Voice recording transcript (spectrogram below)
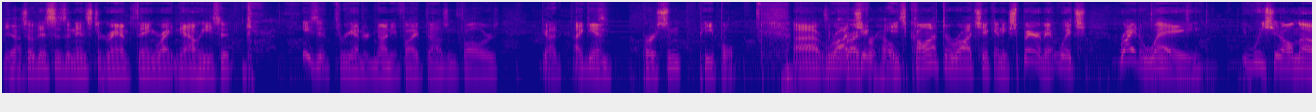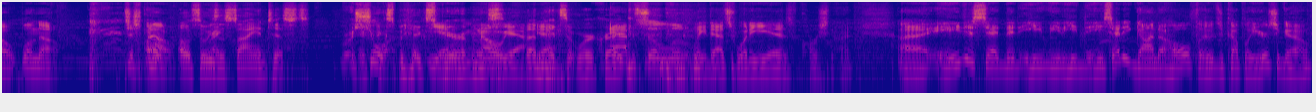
Yeah. So this is an Instagram thing right now. He's at He's at 395,000 followers. God, again, person, people. Uh, raw chick- He's calling it the raw chicken experiment, which right away we should all know. Well, no, just no. Oh, oh, so he's Right. a scientist. Sure. ex- Yeah. Oh, yeah. That yeah. makes it work, right? Absolutely, that's what he is. Of course not. Uh, he just said that he, he he said he'd gone to Whole Foods a couple of years ago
